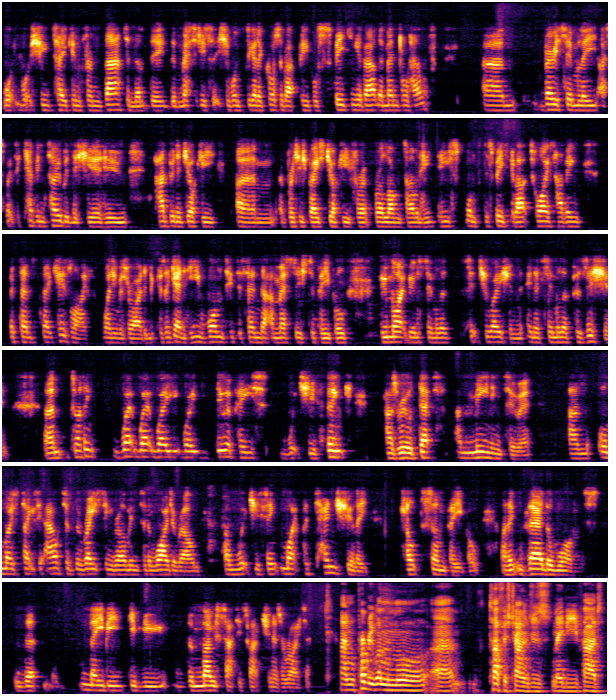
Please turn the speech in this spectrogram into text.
what what she'd taken from that and the, the, the messages that she wanted to get across about people speaking about their mental health. Um, very similarly, I spoke to Kevin Tobin this year, who had been a jockey, um, a British-based jockey for for a long time, and he he wanted to speak about twice having attempted to take his life when he was riding, because again he wanted to send out a message to people who might be in a similar situation, in a similar position. Um, so I think where, where, where, you, where you do a piece which you think has real depth and meaning to it and almost takes it out of the racing realm into the wider realm and which you think might potentially help some people. I think they're the ones that maybe give you the most satisfaction as a writer. And probably one of the more um, toughest challenges maybe you've had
